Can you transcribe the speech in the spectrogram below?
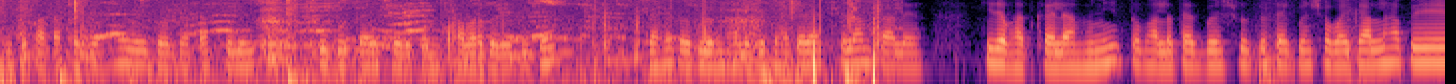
কিন্তু পাকা করবে ভাই ওই দরজাটা খুলে কুকুরটা সেরকম খাবার করে দিতে যাই হোক ওইগুলো ভালো করে ঢাকে রাখছিলাম, তাহলে কী ভাত খাইলাম হুনি। তো ভালো থাকবেন, সুস্থ থাকবেন সবাইকে, আল্লাহ হাফেজ।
